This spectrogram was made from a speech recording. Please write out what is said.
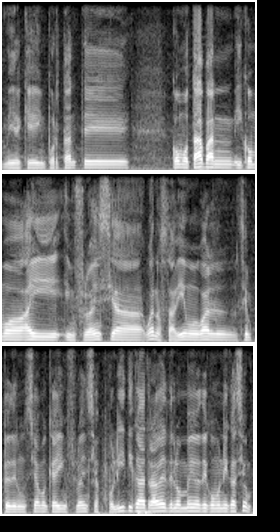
mire que importante cómo tapan y cómo hay influencia, bueno, sabíamos igual, siempre denunciamos que hay influencias políticas a través de los medios de comunicación.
